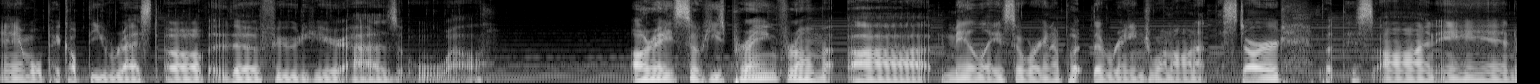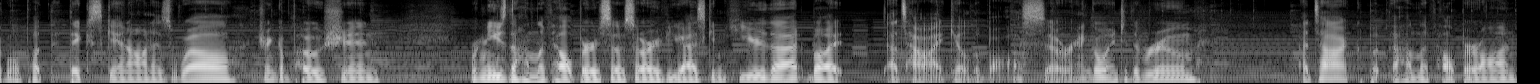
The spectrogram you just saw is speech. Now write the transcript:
and we'll pick up the rest of the food here as well. Alright, so he's praying from uh, melee, so we're going to put the range one on at the start, put this on, and we'll put the thick skin on as well. Drink a potion. We're going to use the Hunllef Helper, so sorry if you guys can hear that, but that's how I kill the boss. So we're going to go into the room, attack, put the Hunllef Helper on.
